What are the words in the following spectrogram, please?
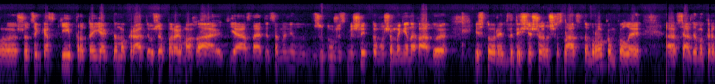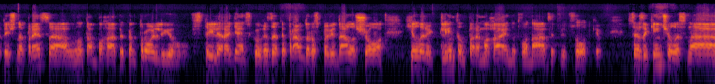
е, що ці казки про те, як демократи вже перемагають. Я знаєте, це мені вже дуже смішить, тому що мені нагадує історію 2016 роком, коли е, вся демократична преса, ну там багато контролю в стилі радянської газети Правда розповідала, що Хіларі Клінтон перемагає на 12%. Все закінчилось на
